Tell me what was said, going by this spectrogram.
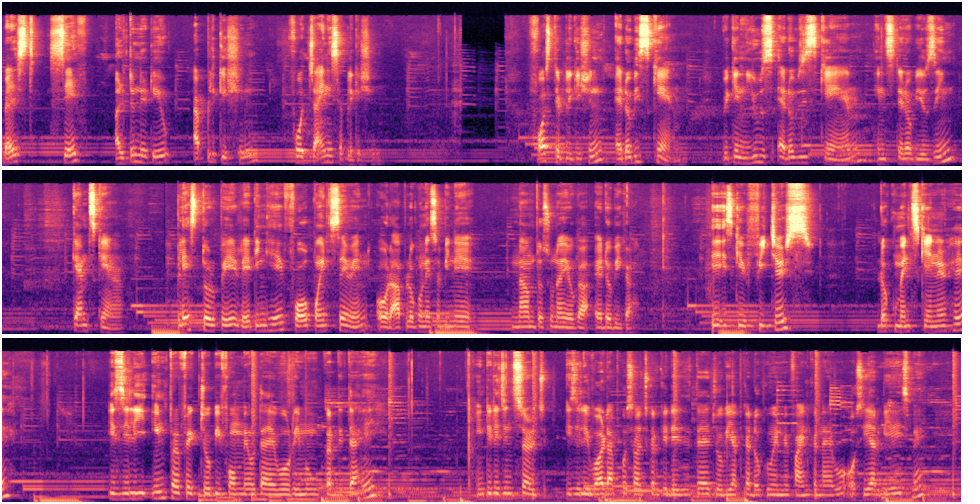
best safe alternative application for Chinese application. First application Adobe Scan. We can use Adobe Scan instead of using Cam Scanner. Play store पे rating है 4.7 और आप लोगों ने सभी ने नाम तो सुना ही होगा एडोबी का ये इसके फीचर्स डॉक्यूमेंट स्कैनर है इजीली इनपरफेक्ट जो भी फॉर्म में होता है वो रिमूव कर देता है इंटेलिजेंट सर्च इजीली वर्ड आपको सर्च करके दे देता है, जो भी आपका डॉक्यूमेंट में फाइंड करना है, वो ओ सी आर भी है इसमें।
